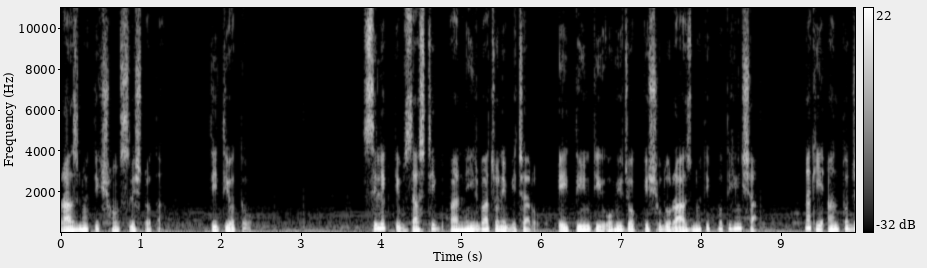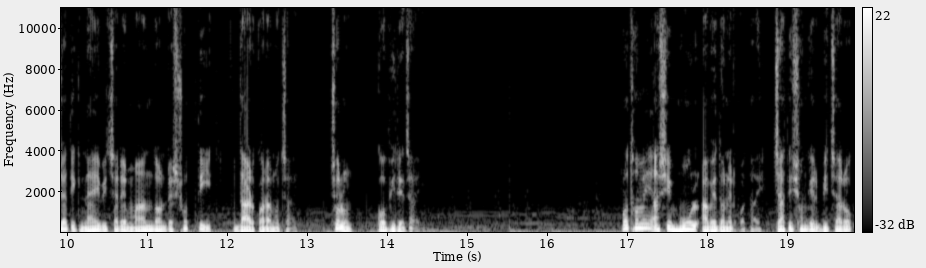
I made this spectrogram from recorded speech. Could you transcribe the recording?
রাজনৈতিক সংশ্লিষ্টতা, তৃতীয়ত সিলেক্টিভ জাস্টিক বা নির্বাচনী বিচারক। এই তিনটি অভিযোগ কি শুধু রাজনৈতিক প্রতিহিংসা? নাকি আন্তর্জাতিক ন্যায় বিচারের মানদণ্ডে সত্যিই দাঁড় করানো যায়? চলুন, গভীরে যাই। প্রথমেই আসি মূল আবেদনের কথায়। জাতিসংঘের বিচারক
